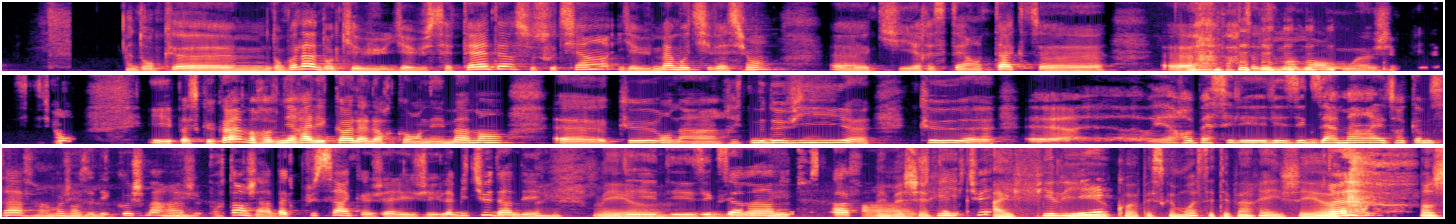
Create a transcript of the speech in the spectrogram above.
Donc donc voilà, donc il y a eu il y a eu cette aide, ce soutien, il y a eu ma motivation qui est restée intacte à partir du moment où j'ai pris la décision. Et parce que quand même, revenir à l'école alors qu'on est maman, euh, qu'on a un rythme de vie, euh, que euh, euh, repasser les, les, examens et trucs comme ça. Enfin, moi, j'en faisais des cauchemars. Hein. pourtant, j'ai un bac plus 5. J'ai eu l'habitude hein, des, des, des, examens, de tout ça. Enfin, mais ma chérie, I feel you, quoi. Parce que moi, c'était pareil. J'ai, quand,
